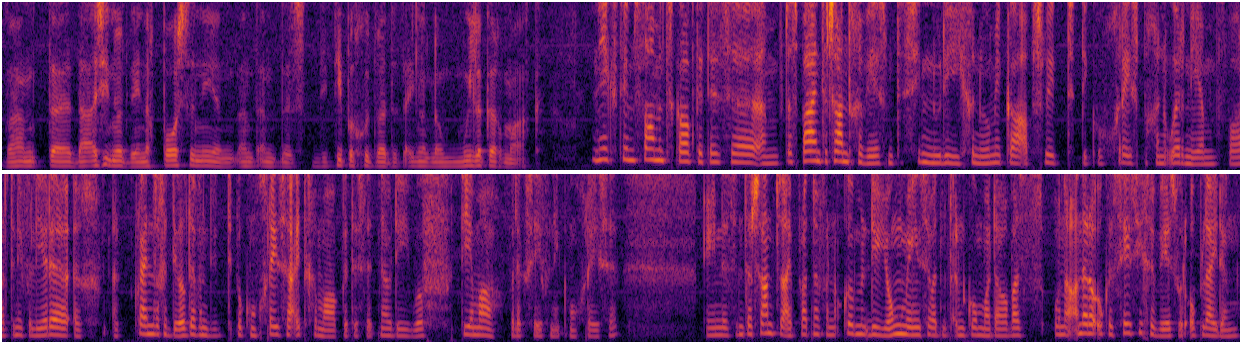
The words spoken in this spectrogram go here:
want uh, daar is nie noodwendig poste nie en en, en dis die tipe goed wat dit eintlik nou moeiliker maak. Nee, ek stem saam met Skalk. Dit is 'n uh, um, dit was baie interessant geweest om te sien hoe die genomika absoluut die kongres begin oorneem waar in die verlede 'n kleiner gedeelte van die tipe kongresse uitgemaak het. Is dit nou die hooftema wil ek sê van die kongresse? En dit is interessant, hy praat nou van kom die jong mense wat moet inkom, maar daar was onder andere ook 'n sessie geweest oor opleiding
